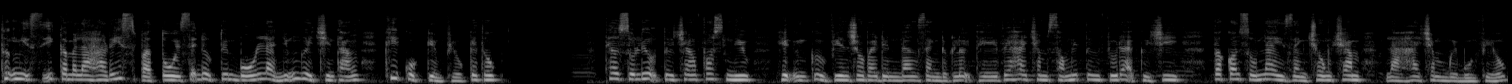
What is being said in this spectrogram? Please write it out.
Thượng nghị sĩ Kamala Harris và tôi sẽ được tuyên bố là những người chiến thắng khi cuộc kiểm phiếu kết thúc. Theo số liệu từ trang Fox News, hiện ứng cử viên Joe Biden đang giành được lợi thế với 264 phiếu đại cử tri và con số này dành cho ông Trump là 214 phiếu.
